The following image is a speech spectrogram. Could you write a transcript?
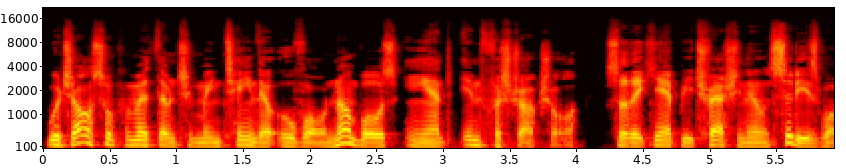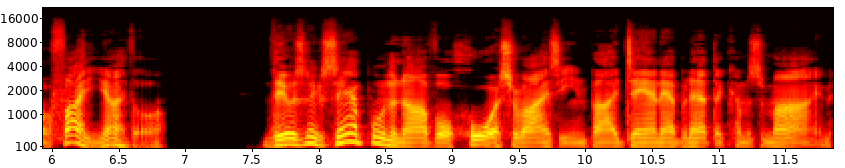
which also permit them to maintain their overall numbers and infrastructure, so they can't be trashing their own cities while fighting either. There's an example in the novel Horus Rising by Dan Abnett that comes to mind.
